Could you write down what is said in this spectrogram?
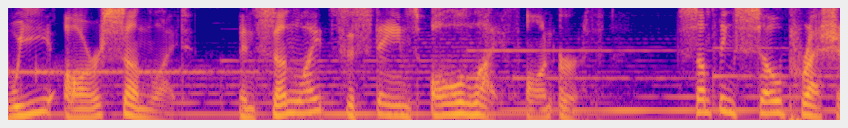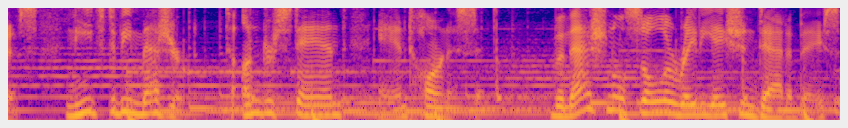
We are sunlight, and sunlight sustains all life on Earth. Something so precious needs to be measured to understand and harness it. The National Solar Radiation Database,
